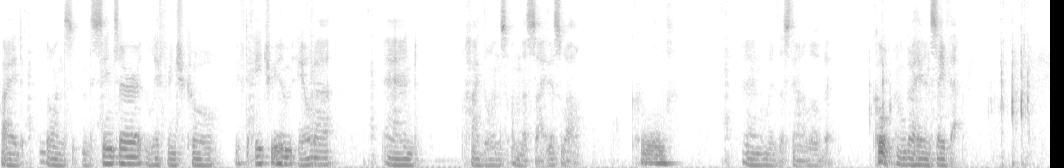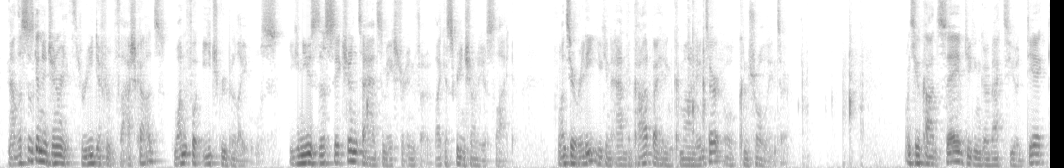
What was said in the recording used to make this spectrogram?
Hide the ones in the center, the left ventricle, left atrium, aorta, and hide the ones on the side as well. Cool. And we'll move this down a little bit. Cool, and we'll go ahead and save that. Now this is going to generate three different flashcards, one for each group of labels. You can use this section to add some extra info, like a screenshot of your slide. Once you're ready, you can add the card by hitting Command Enter or Control Enter. Once your card's saved, you can go back to your deck,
